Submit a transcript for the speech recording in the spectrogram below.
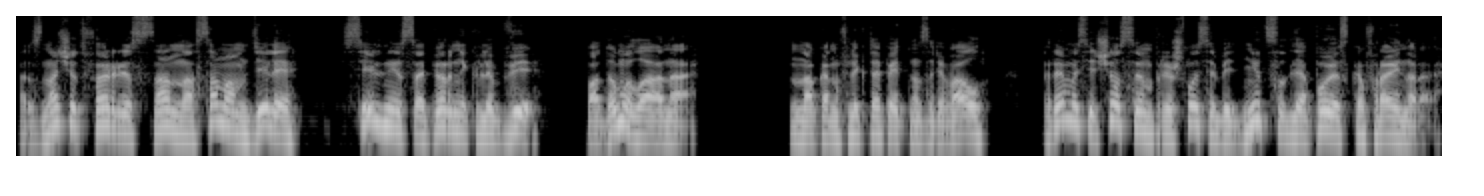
Значит, Феррис-сан на самом деле сильный соперник в любви, подумала она. Но конфликт опять назревал. Прямо сейчас им пришлось объединиться для поиска Фрейнера.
